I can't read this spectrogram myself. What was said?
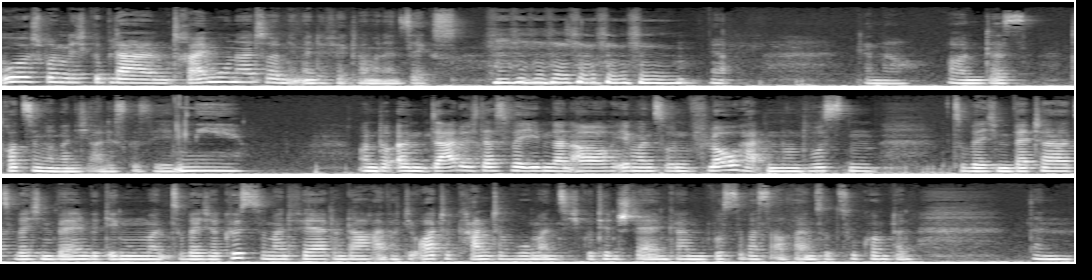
ursprünglich geplant drei Monate und im Endeffekt waren wir dann sechs. ja, genau. Und das trotzdem haben wir nicht alles gesehen. Nee. Und, und dadurch, dass wir eben dann auch irgendwann so einen Flow hatten und wussten, zu welchem Wetter, zu welchen Wellenbedingungen, man, zu welcher Küste man fährt und da auch einfach die Orte kannte, wo man sich gut hinstellen kann und wusste, was auf einem so zukommt, dann, dann,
